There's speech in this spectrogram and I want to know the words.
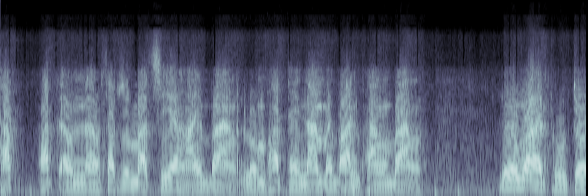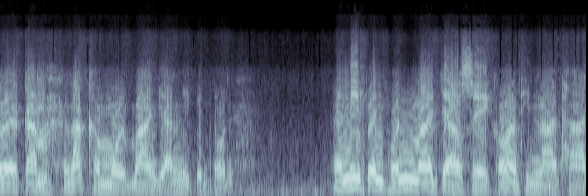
ทับพัดเอาทรัพย์สมบัติเสียหายบ้าง ลมพัดให้น้ำให้บ้านพังบ้าง หรือว่าถูกโจรกรรมลักขโมยบ้างอย่างนี้เป็นต้น อันนี้เป็นผลมาจากเศษของอธินาทาน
